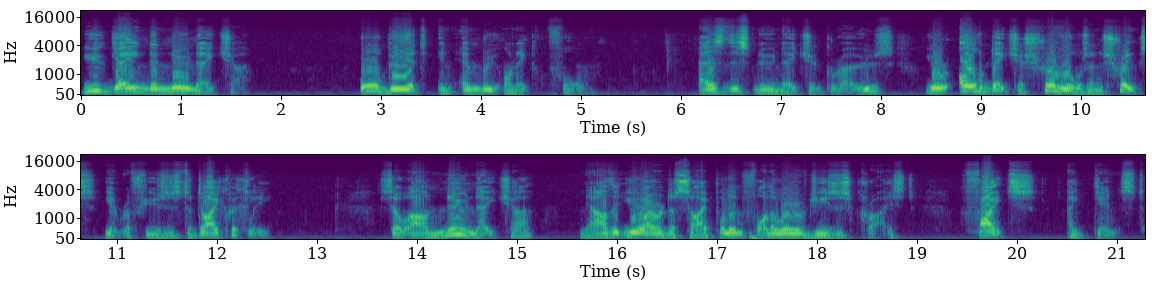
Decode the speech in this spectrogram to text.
you gained a new nature, albeit in embryonic form. As this new nature grows, your old nature shrivels and shrinks, yet refuses to die quickly. So our new nature, now that you are a disciple and follower of Jesus Christ, fights against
